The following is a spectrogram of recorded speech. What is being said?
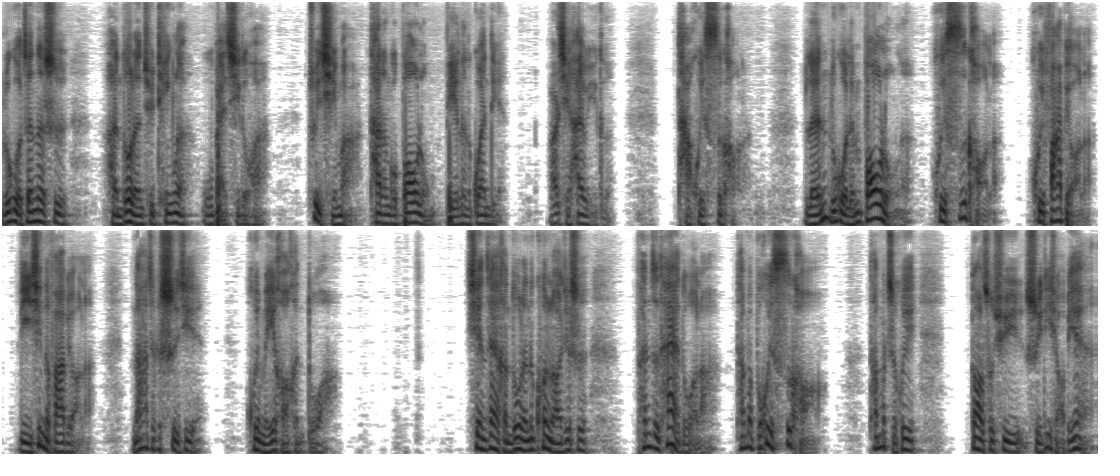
如果真的是很多人去听了五百期的话，最起码他能够包容别人的观点，而且还有一个，他会思考了。人如果能包容了，会思考了，会发表了，理性的发表了，那这个世界会美好很多啊。现在很多人的困扰就是。喷子太多了，他们不会思考，他们只会到处去随地小便，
